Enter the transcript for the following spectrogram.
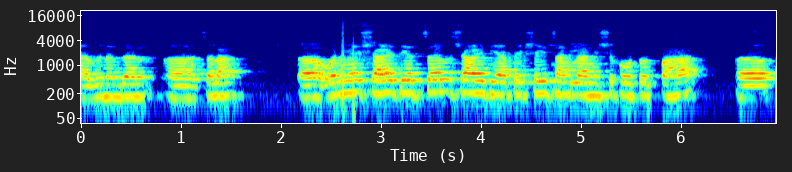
अभिनंदन चला अं, वनवे शाळेत येत चल शाळेत यापेक्षाही चांगलं आम्ही शिकवतो पहा अं,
